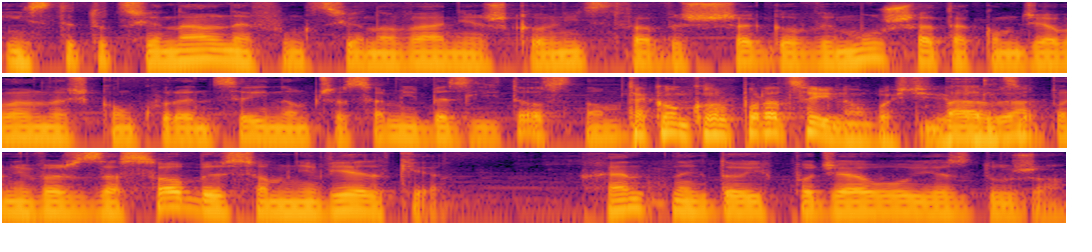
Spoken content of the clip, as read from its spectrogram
instytucjonalne funkcjonowanie szkolnictwa wyższego wymusza taką działalność konkurencyjną, czasami bezlitosną, Taką korporacyjną właściwie, bardzo, prawda? ponieważ zasoby są niewielkie. Chętnych do ich podziału jest dużo.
